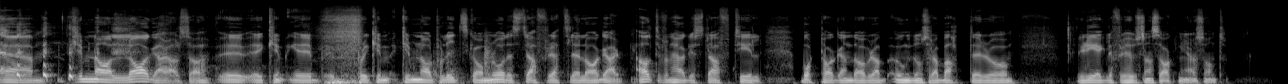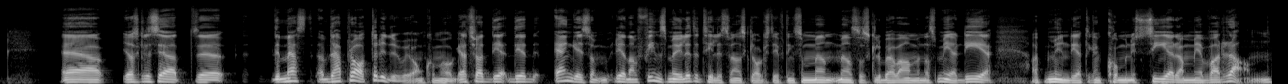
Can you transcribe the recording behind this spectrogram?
eh, kriminallagar alltså. Eh, krim, eh, på det krim, kriminalpolitiska området, straffrättsliga lagar. Allt ifrån högre straff till borttagande av rab- ungdomsrabatter och regler för husrannsakningar och sånt. Eh, jag skulle säga att eh, det, mest, det här pratade du och jag om, kommer ihåg. Jag tror att det, det är en grej som redan finns möjligheter till i svensk lagstiftning som men, men som skulle behöva användas mer. Det är att myndigheter kan kommunicera med varann.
